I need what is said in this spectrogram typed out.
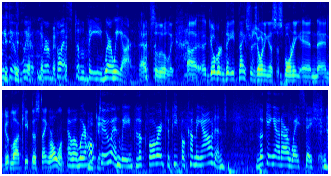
we do. we're, we're blessed to be where we are. Absolutely. Uh, Gilbert and Vicki, thanks for joining us this morning, and, and good luck. Keep this thing rolling. Uh, Well, we hope Okay. to, and we look forward to people coming out and looking at our way station.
